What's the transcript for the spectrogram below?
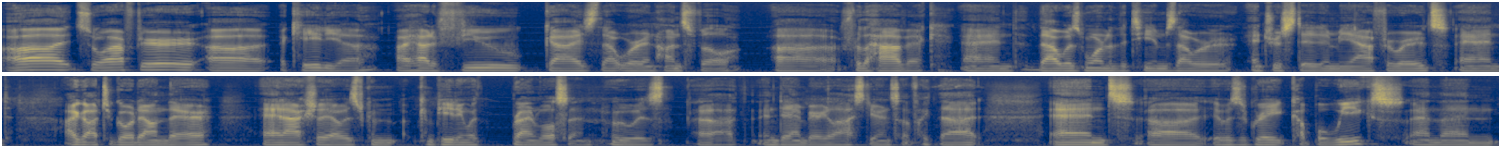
Uh, so after uh, Acadia, I had a few guys that were in Huntsville uh, for the Havoc, and that was one of the teams that were interested in me afterwards. And I got to go down there, and actually, I was com- competing with Brian Wilson, who was uh, in Danbury last year and stuff like that. And uh, it was a great couple weeks, and then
